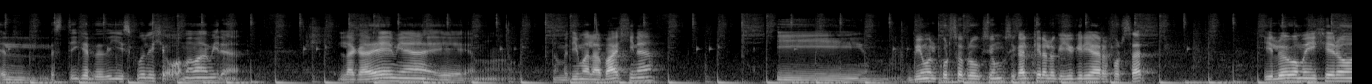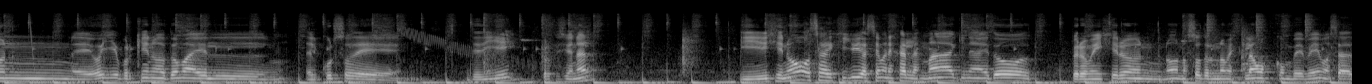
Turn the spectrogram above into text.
el sticker de DJ School y dije, oh mamá, mira, la academia. eh, nos metimos a la página y vimos el curso de producción musical, que era lo que yo quería reforzar. Y luego me dijeron, eh, oye, ¿por qué no toma el, curso de, DJ profesional? Y dije, no, o sea, es que yo ya sé manejar las máquinas y todo, pero me dijeron, no, nosotros no mezclamos con BPM, o sea,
